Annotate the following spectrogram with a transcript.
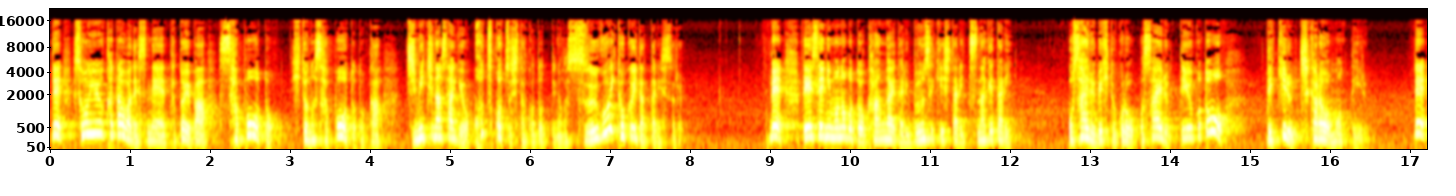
で、そういう方はですね、例えばサポート、人のサポートとか、地道な作業、コツコツしたことっていうのがすごい得意だったりする。で、冷静に物事を考えたり、分析したり、つなげたり、抑えるべきところを抑えるっていうことをできる力を持っている。で、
